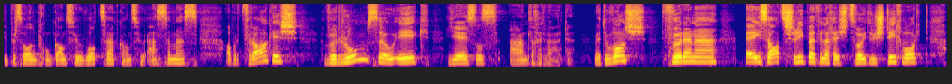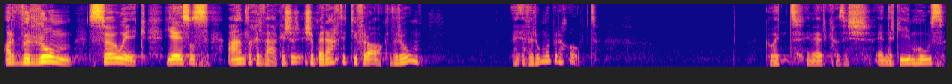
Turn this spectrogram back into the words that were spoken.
Die Person bekommt ganz viel WhatsApp, ganz viel SMS. Aber die Frage ist, warum soll ich Jesus ähnlicher werden? Wenn du willst, vornehmen, einen Satz schreiben, vielleicht hast du zwei, drei Stichworte. Aber warum soll ich Jesus ähnlicher werden? Das ist eine berechtigte Frage. Warum? Warum überhaupt? Gut, ich merke, es ist Energie im Haus.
